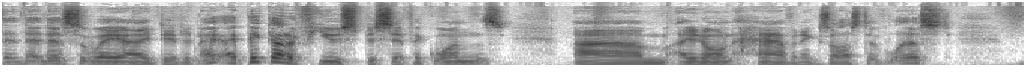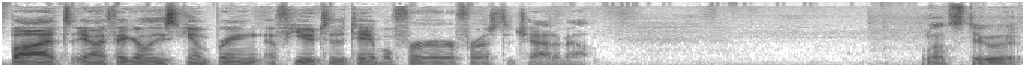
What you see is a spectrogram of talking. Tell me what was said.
th- th- that's the way I did it. I, I picked out a few specific ones. Um, I don't have an exhaustive list, but you know, I figure at least you know bring a few to the table for for us to chat about. Let's do it.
